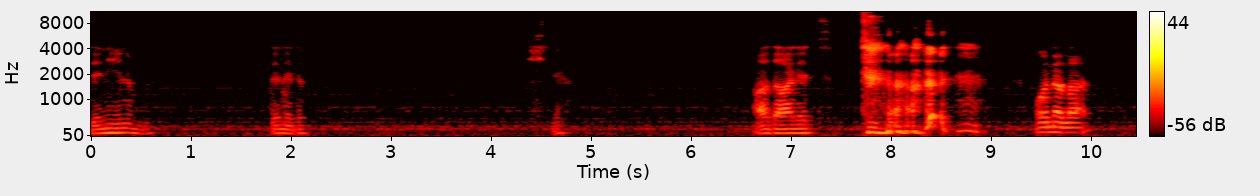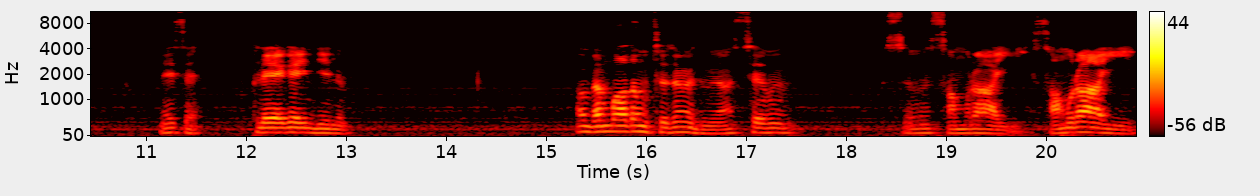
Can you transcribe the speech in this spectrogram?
Deneyelim mi? Denedim. İşte. Adalet. o ne lan? Neyse. Play again diyelim. Ama ben bu adamı çözemedim ya. Seven Seven Samurai. Samurai.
